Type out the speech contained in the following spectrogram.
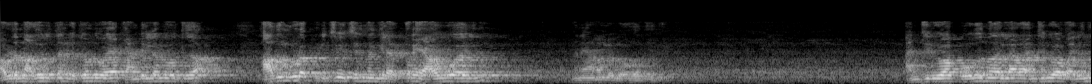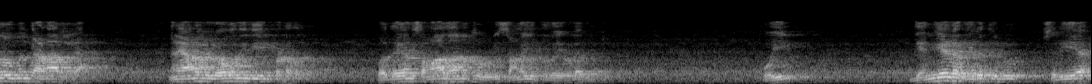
അവിടുന്ന് അതൊരുത്തൻ എടുത്തുകൊണ്ട് പോയാൽ കണ്ടില്ലെന്ന് വെക്കുക അതും കൂടെ പിടിച്ചു വെച്ചിരുന്നെങ്കിൽ എത്രയാവുമായിരുന്നു? അങ്ങനെയാണല്ലോ ലോകം നീതി. അഞ്ചു രൂപ പോകുന്നതല്ലാതെ അഞ്ചു രൂപ വരുന്നതൊന്നും കാണാറില്ല. അങ്ങനെയാണല്ലോ ലോകനീതിയിൽപ്പെട്ടത്. അപ്പൊ അദ്ദേഹം സമാധാനത്തോടുകൂടി സമയത്തതയോടെ വിട്ടു. പോയി. ഗംഗയുടെ തീരത്തൊരു ചെറിയ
